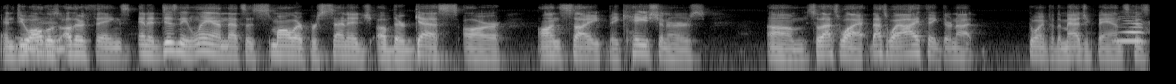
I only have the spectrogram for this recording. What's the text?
and do all those other things. And at Disneyland, that's a smaller percentage of their guests are on-site vacationers. Um, so that's why that's why I think they're not going for the Magic Bands Yeah. because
